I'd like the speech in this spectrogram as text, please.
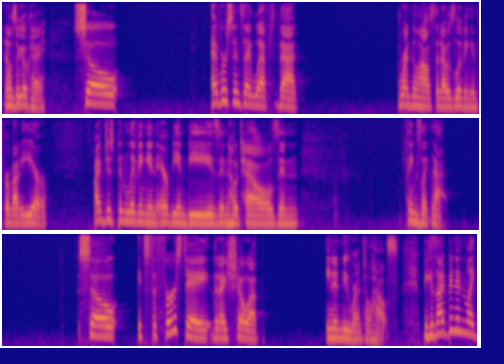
And I was like, Okay. So ever since I left that rental house that I was living in for about a year, I've just been living in Airbnbs and hotels and things like that. So it's the first day that I show up in a new rental house because I've been in like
